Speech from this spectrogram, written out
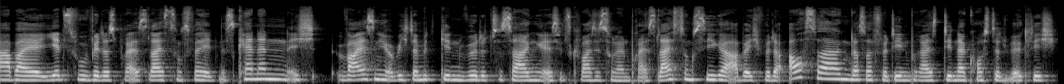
Aber jetzt, wo wir das Preis-Leistungs-Verhältnis kennen, ich weiß nicht, ob ich da mitgehen würde zu sagen, er ist jetzt quasi so ein Preis-Leistungssieger, aber ich würde auch sagen, dass er für den Preis, den er kostet, wirklich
